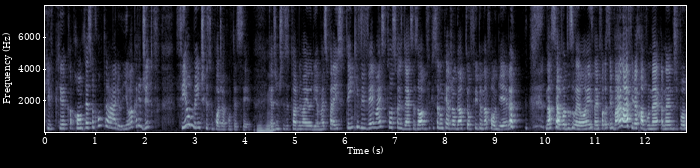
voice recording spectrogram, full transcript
que, que aconteça o contrário. E eu acredito fielmente que isso pode acontecer, Uhum. que a gente se torne maioria, mas para isso tem que viver mais situações dessas. Óbvio que você não quer jogar o teu filho na fogueira, na selva dos leões, né? E fala assim, vai lá, filha, com a boneca, né? Tipo,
